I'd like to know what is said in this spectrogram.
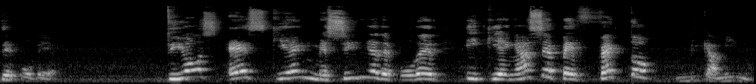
de poder. Dios es quien me ciñe de poder y quien hace perfecto mi camino.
